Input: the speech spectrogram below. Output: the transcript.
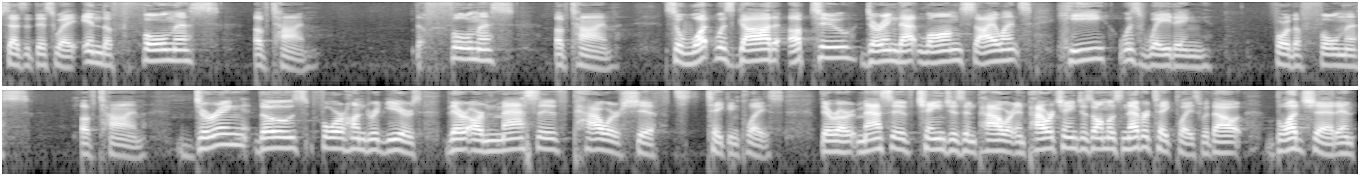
says it this way in the fullness of time. The fullness of time. So, what was God up to during that long silence? He was waiting for the fullness of time. During those 400 years, there are massive power shifts taking place. There are massive changes in power, and power changes almost never take place without bloodshed. And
